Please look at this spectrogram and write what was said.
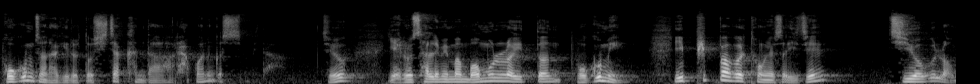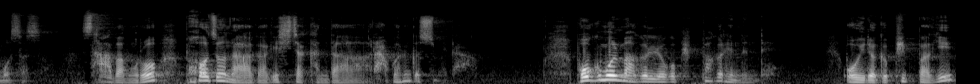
복음 전하기를 또 시작한다라고 하는 것입니다. 즉 예루살렘에만 머물러 있던 복음이 이 핍박을 통해서 이제 지역을 넘어서서 사방으로 퍼져 나아가기 시작한다라고 하는 것입니다. 복음을 막으려고 핍박을 했는데 오히려 그 핍박이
